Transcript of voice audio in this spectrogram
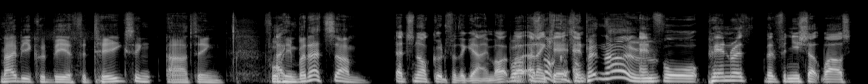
Maybe it could be a fatigue thing, uh, thing for I- him. But that's um, That's not good for the game. I, well, I don't care. and, Pen- no, and for Penrith, but for New South Wales.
